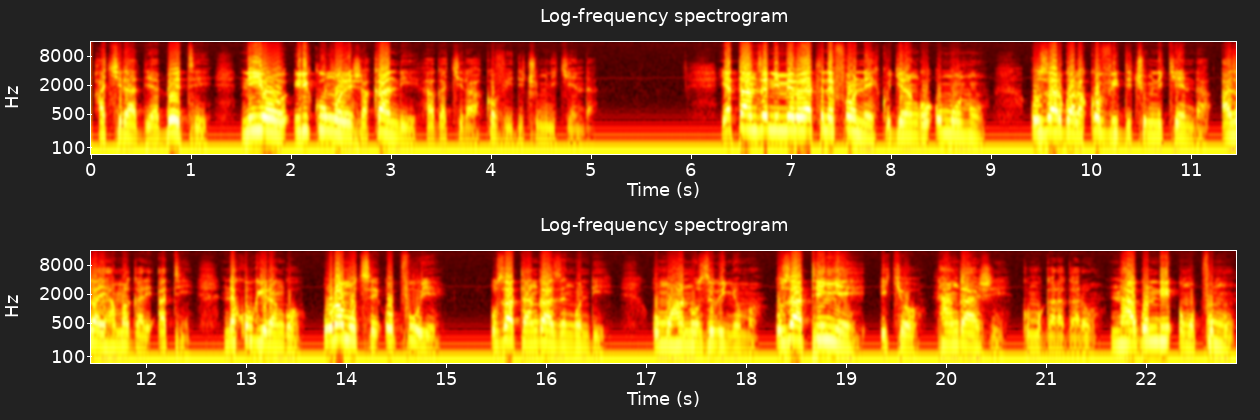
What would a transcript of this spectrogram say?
hakira diyabete niyo iri kunkoresha kandi hagakira covid cumi n'icyenda. Yatanze nimero ya telefone kugira ngo umuntu uzarwara covid cumi n'icyenda azayihamagare ati ndakubwira ngo uramutse upfuye uzatangaze ngo ndi umuhanuzi w'inyuma. Uzatinye icyo ntangaje ku mugaragaro. Ntabwo ndi umupfumu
